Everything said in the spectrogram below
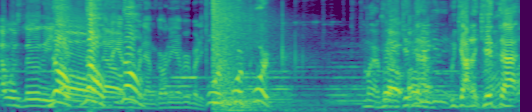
That was literally. No, no, no. I'm guarding everybody. Board, board, board. Oh my god, we gotta get that. We gotta get that.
